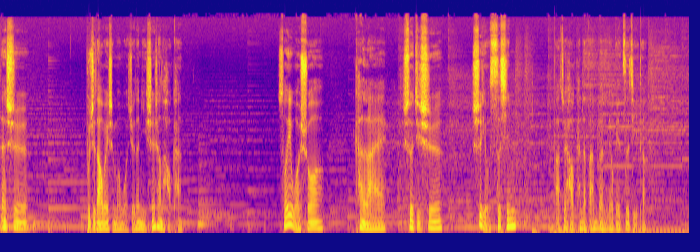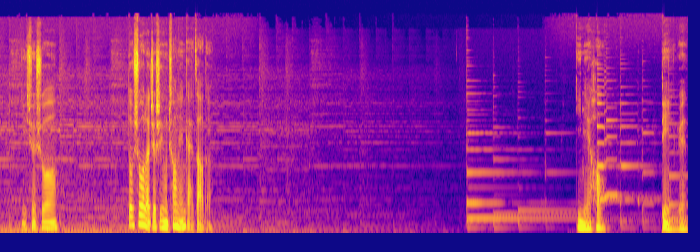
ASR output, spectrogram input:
但是。不知道为什么，我觉得你身上的好看，所以我说，看来设计师是有私心，把最好看的版本留给自己的。你却说，都说了这是用窗帘改造的。一年后，电影院，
